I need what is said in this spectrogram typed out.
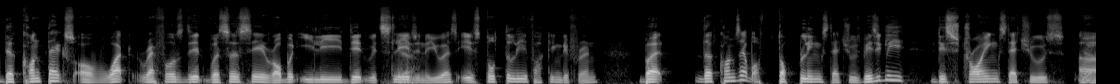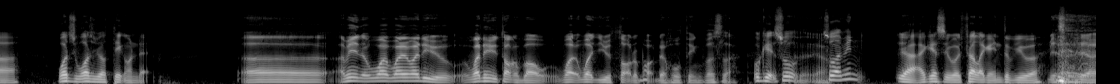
the context of what Raffles did versus say Robert Ely did with slaves Yeah. in the U.S. is totally fucking different. But the concept of toppling statues, basically destroying statues, Yeah. uh, what's what's your take on that? Uh, I mean, why, why, why do you why don't you talk about what, what you thought about the whole thing first, lah? Okay, so Uh, yeah. so I mean, yeah, I guess it was felt like an interviewer. Yeah, yeah.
